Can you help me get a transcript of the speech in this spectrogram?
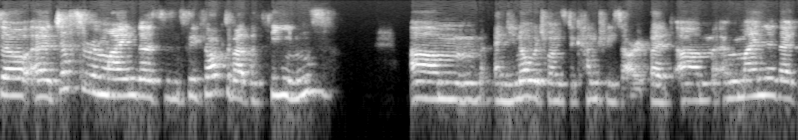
So uh, just a reminder, since we talked about the themes, um, and you know which ones the countries are, but um, a reminder that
